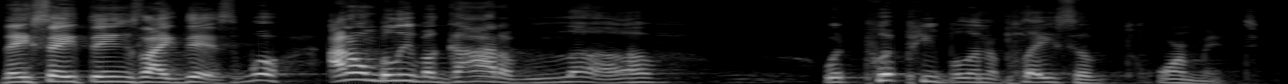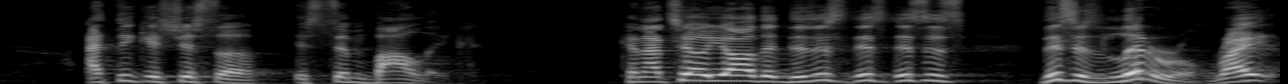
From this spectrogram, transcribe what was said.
They say things like this. Well, I don't believe a God of love would put people in a place of torment. I think it's just a it's symbolic. Can I tell y'all that this this this is this is literal, right?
